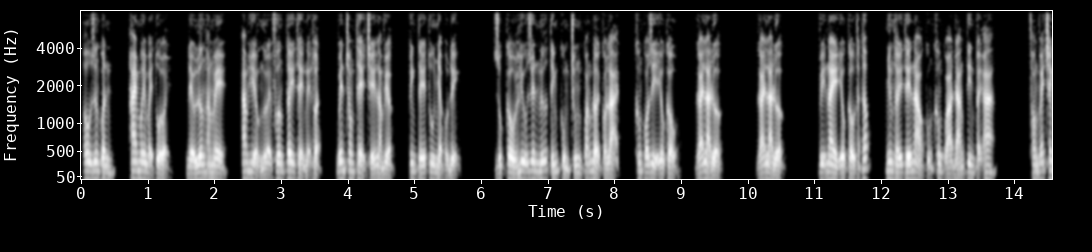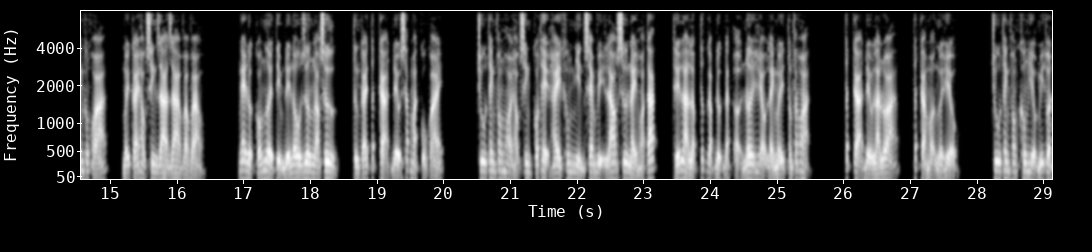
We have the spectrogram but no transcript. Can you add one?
Âu dương quân hai mươi bảy tuổi đều lương ham mê, am hiểu người phương tây thể nghệ thuật, bên trong thể chế làm việc, kinh tế thu nhập ổn định. Dục cầu hữu duyên nữ tính cùng chung quãng đời còn lại, không có gì yêu cầu, gái là được. Gái là được. Vị này yêu cầu thật thấp, nhưng thấy thế nào cũng không quá đáng tin cậy a. Phòng vẽ tranh không khóa, mấy cái học sinh ra ra vào vào. Nghe được có người tìm đến âu dương lão sư, từng cái tất cả đều sắc mặt cổ quái. Chu thanh phong hỏi học sinh có thể hay không nhìn xem vị lao sư này hòa tác, thế là lập tức gặp được đặt ở nơi hẻo lánh mấy tấm phát họa. Tất cả đều là loã tất cả mọi người hiểu. Chu thanh phong không hiểu mỹ thuật,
